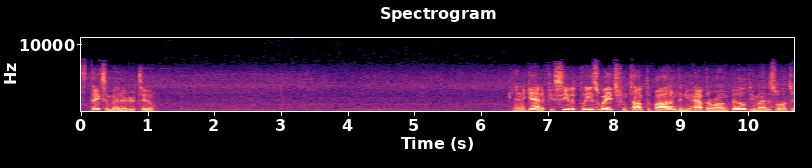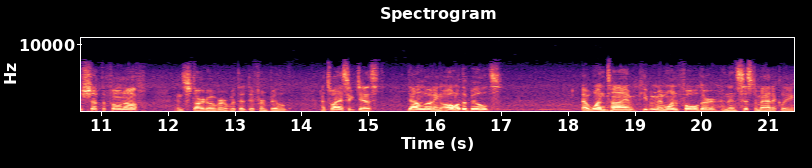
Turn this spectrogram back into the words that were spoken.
It takes a minute or two. Again, if you see the please waits from top to bottom, then you have the wrong build. You might as well just shut the phone off and start over with a different build. That's why I suggest downloading all of the builds at one time, keep them in one folder, and then systematically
